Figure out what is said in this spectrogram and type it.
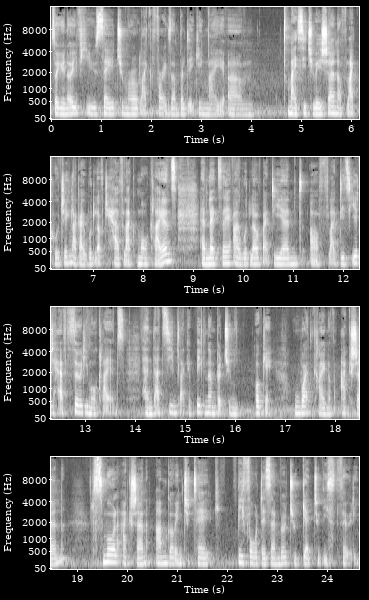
So you know if you say tomorrow like for example taking my um, my situation of like coaching like i would love to have like more clients. And let's say i would love by the end of like this year to have 30 more clients. And that seems like a big number to me. Okay what kind of action small action i'm going to take before december to get to these 30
